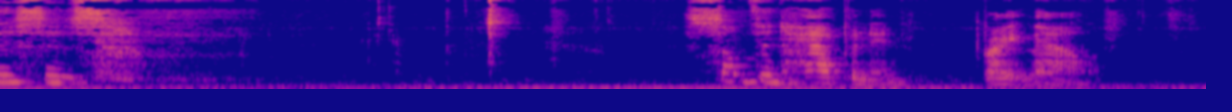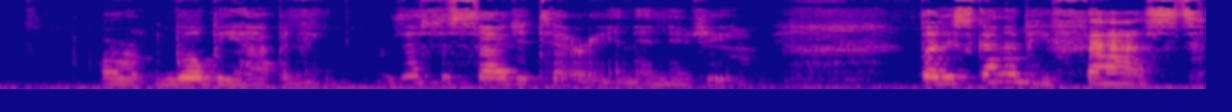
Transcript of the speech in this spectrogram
This is something happening right now or will be happening. This is Sagittarian energy, but it's going to be fast,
